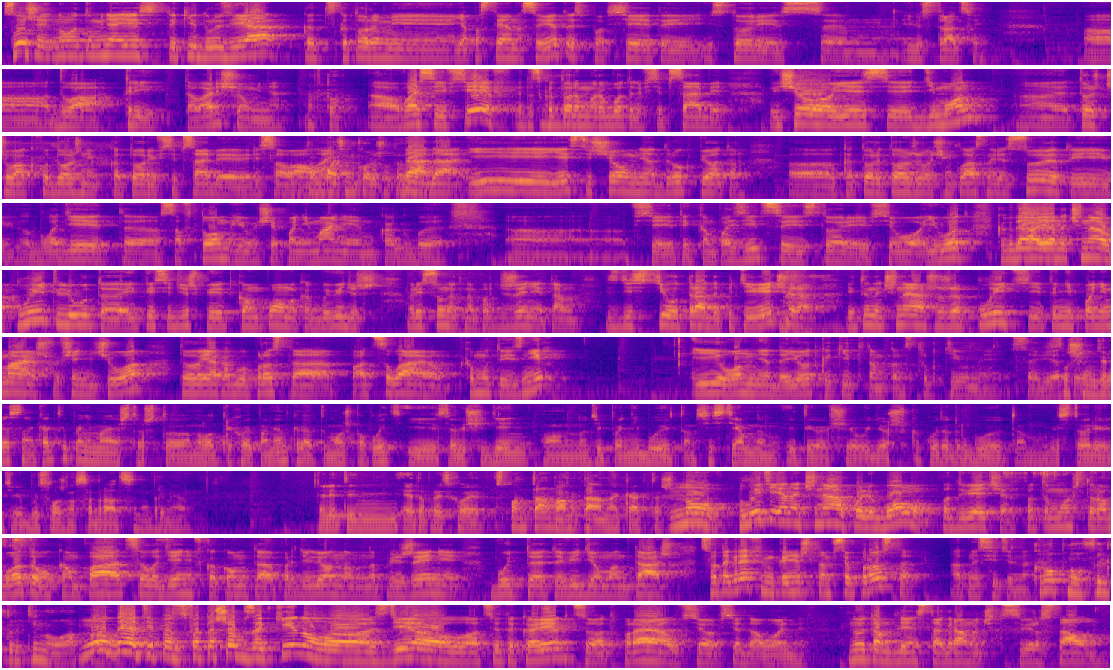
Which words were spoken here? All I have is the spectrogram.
Слушай, ну вот у меня есть такие друзья, с которыми я постоянно советуюсь по всей этой истории с эм, иллюстрацией. А, Два, три товарища у меня. А кто? А, Вася Евсеев, это с которым мы работали в Сипсабе. Еще есть э, Димон, э, тоже чувак-художник, который в Сипсабе рисовал. Это Васин кореш вот. Да, да. И есть еще у меня друг Петр, который тоже очень классно рисует и владеет э, софтом и вообще пониманием как бы э, всей этой композиции, истории всего. И вот, когда я начинаю плыть люто, и ты сидишь перед компом и как бы видишь рисунок на протяжении там с 10 утра до 5 вечера, и ты начинаешь уже плыть, и ты не понимаешь вообще ничего, то я как бы просто отсылаю кому-то из них, и он мне дает какие-то там конструктивные советы. Слушай, интересно, а как ты понимаешь то, что, ну вот приходит момент, когда ты можешь поплыть, и следующий день он, ну типа, не будет там системным, и ты вообще уйдешь в какую-то другую там историю, тебе будет сложно собраться, например? Или ты, это происходит Спонтанно. спонтанно как-то? Что? Ну, плыть я начинаю по-любому под вечер, потому что работа у компа целый день в каком-то определенном напряжении, будь то это видеомонтаж. С фотографиями, конечно, там все просто. Относительно. Кропнул, фильтр кинул, Ну отправил. да, типа Photoshop закинул, э, сделал цветокоррекцию, отправил, все, все довольны. Ну и там для Инстаграма что-то сверстал.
